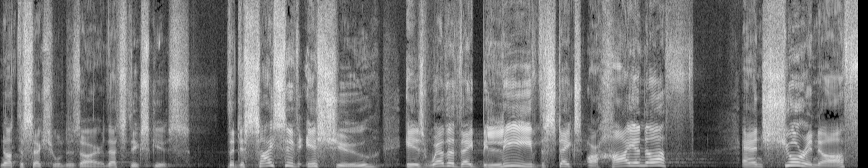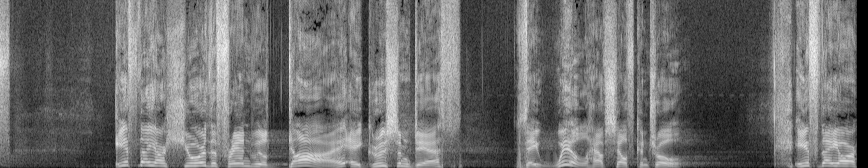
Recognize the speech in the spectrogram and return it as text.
not the sexual desire. That's the excuse. The decisive issue is whether they believe the stakes are high enough and sure enough. If they are sure the friend will die a gruesome death, they will have self control. If they are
